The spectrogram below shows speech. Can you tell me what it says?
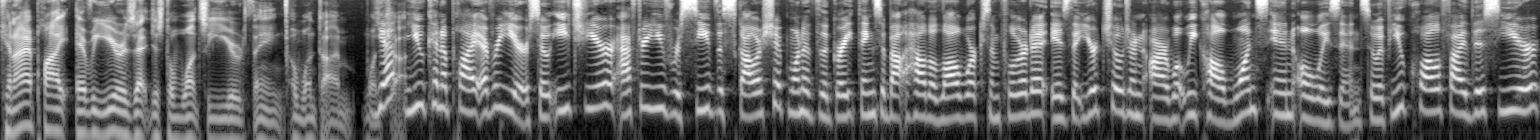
Can I apply every year? Is that just a once a year thing, a one time one Yep, shot? you can apply every year. So each year after you've received the scholarship, one of the great things about how the law works in Florida is that your children are what we call once in always in. So if you qualify this year,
